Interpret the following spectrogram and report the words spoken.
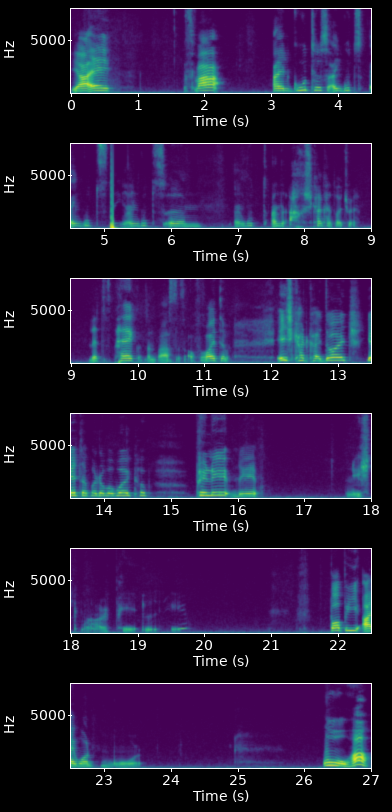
Ja, ey. Es war ein gutes, ein gutes, ein gutes Ding, ein gutes, ähm, ein gut an. Ach, ich kann kein Deutsch mehr. Letztes Pack und dann war es das auch für heute. Ich kann kein Deutsch. Jetzt aber nochmal World Cup. Pelé. Nee. Nicht mal Pelé. Bobby, I want more. Oha!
